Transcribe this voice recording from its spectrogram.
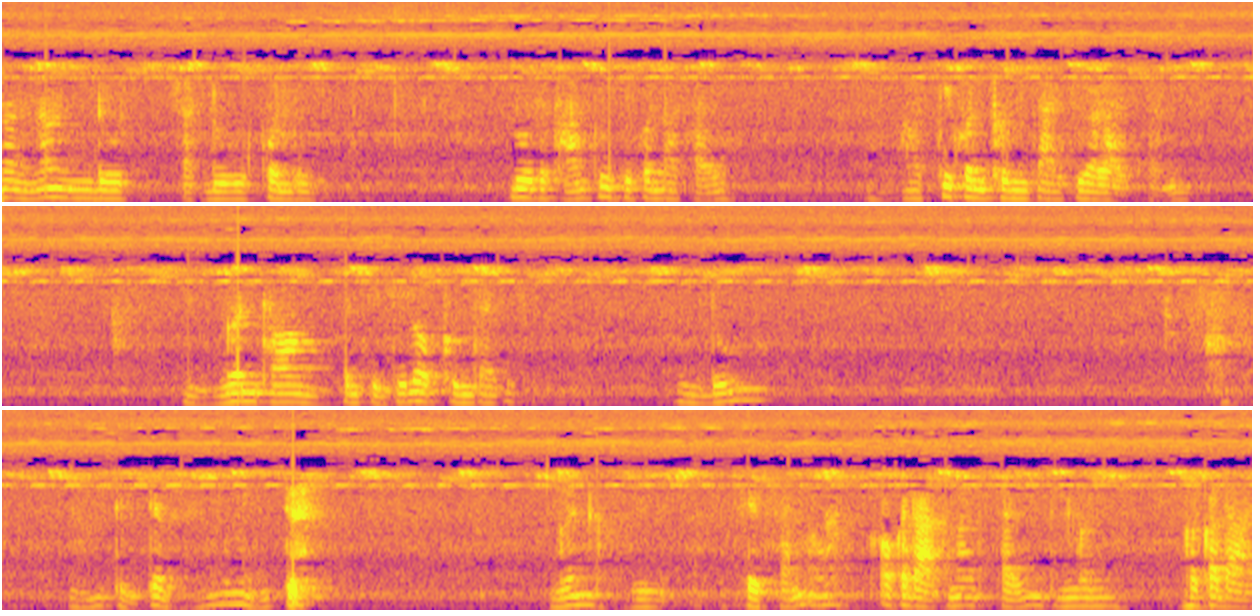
นั่นนั่นดูสัตว์ดูคนดู ดูสถานที่ที่คนอาศัยที่คนพึงใจคืออะไรแบบนี้เงินทองเป็นสิ่งที่โลกพึงใจที่สุดดูตื่นเต้นไม่ตื่น เงินคือเศษสันเอาเอากระดาษมาใส่เป็นเงินก็กระดาษ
